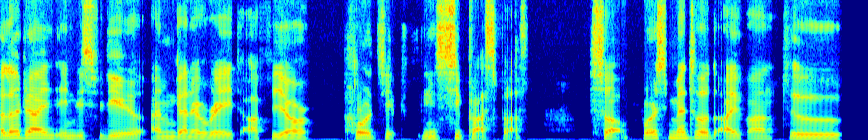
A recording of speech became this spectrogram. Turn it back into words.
Hello guys, in this video I'm gonna rate of your project in C++. So first method I want to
